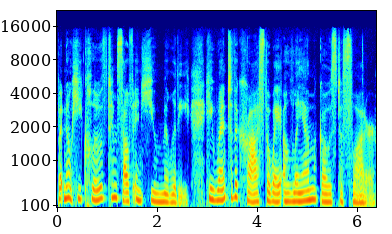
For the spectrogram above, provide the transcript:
but no, he clothed himself in humility. He went to the cross the way a lamb goes to slaughter.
